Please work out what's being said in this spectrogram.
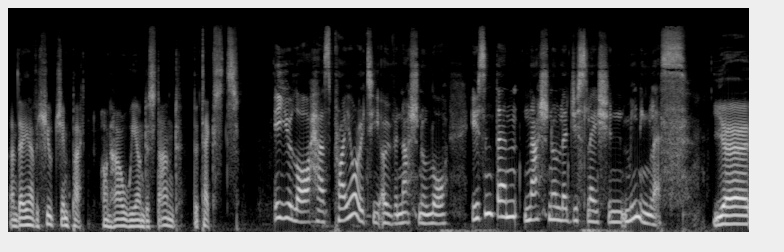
and they have a huge impact on how we understand the texts. EU law has priority over national law. Isn't then national legislation meaningless? Yeah,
